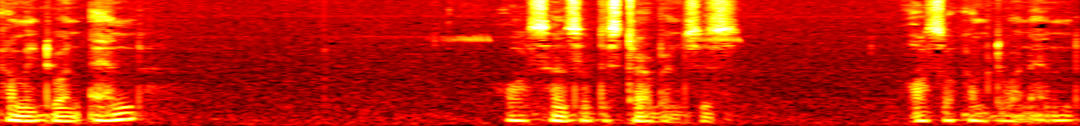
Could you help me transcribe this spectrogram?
Coming to an end all sense of disturbances also come to an end.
